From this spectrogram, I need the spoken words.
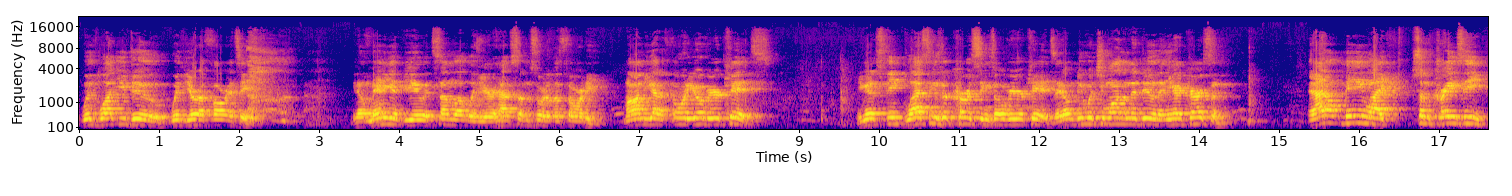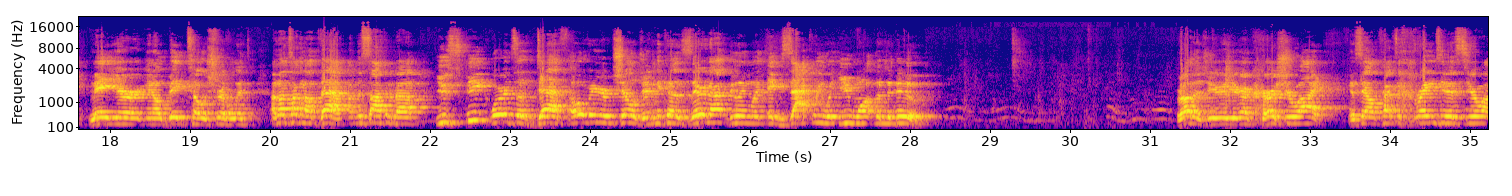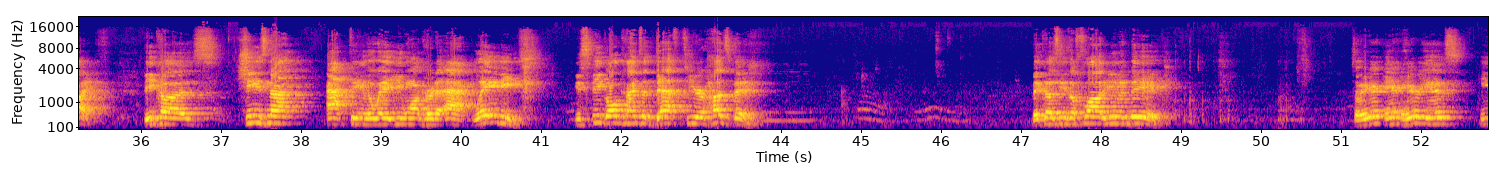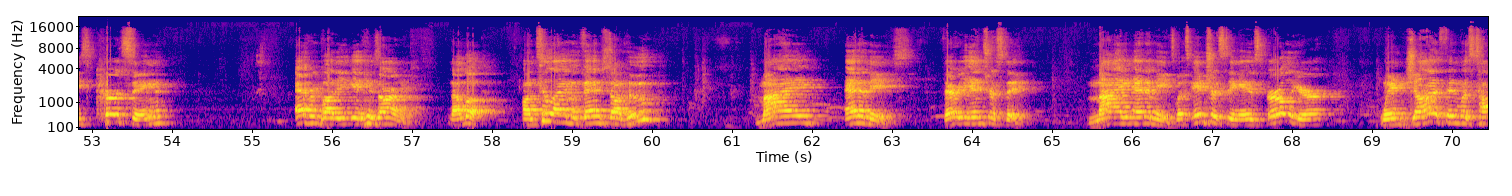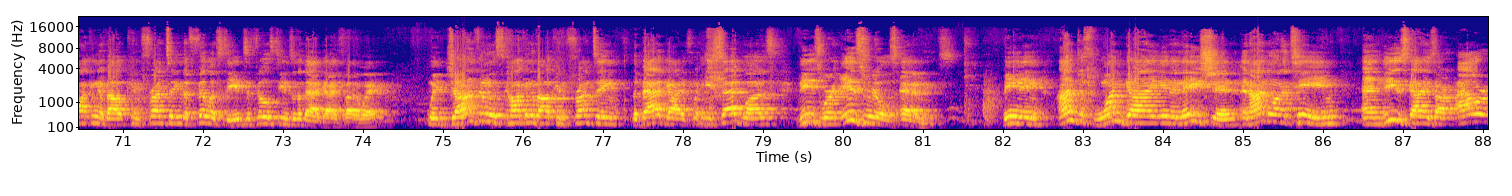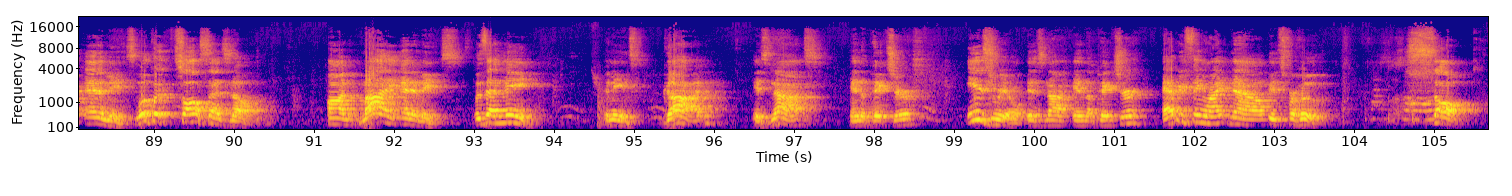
with what you do with your authority. You know, many of you at some level here have some sort of authority. Mom, you got authority over your kids. You're going to speak blessings or cursings over your kids. They don't do what you want them to do, then you're going to curse them. And I don't mean like some crazy, may your, you know, big toe shrivel. I'm not talking about that. I'm just talking about you speak words of death over your children because they're not doing what, exactly what you want them to do. Brothers, you're, you're going to curse your wife and say all kinds of craziness to your wife because she's not acting the way you want her to act. Ladies, you speak all kinds of death to your husband because he's a flawed human being. So here, here, here he is. He's cursing everybody in his army. Now look, until I am avenged on who? My enemies. Very interesting. My enemies. What's interesting is earlier, when Jonathan was talking about confronting the Philistines, the Philistines are the bad guys, by the way. When Jonathan was talking about confronting the bad guys, what he said was these were Israel's enemies. Meaning, I'm just one guy in a nation and I'm on a team, and these guys are our enemies. Look what Saul says, though. On my enemies. What does that mean? It means God is not in the picture, Israel is not in the picture. Everything right now is for who? Saul.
